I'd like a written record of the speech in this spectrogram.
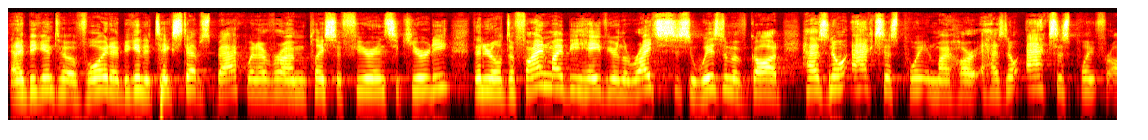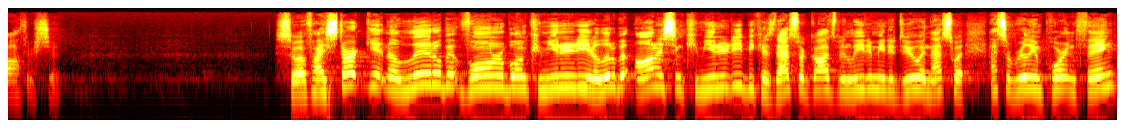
and I begin to avoid, I begin to take steps back whenever I'm in a place of fear, and insecurity, then it'll define my behavior, and the righteousness and wisdom of God has no access point in my heart, it has no access point for authorship. So if I start getting a little bit vulnerable in community and a little bit honest in community because that's what God's been leading me to do and that's what that's a really important thing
